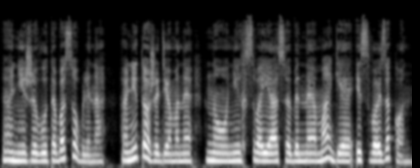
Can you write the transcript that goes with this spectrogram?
«Они живут обособленно. Они тоже демоны, но у них своя особенная магия и свой закон.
